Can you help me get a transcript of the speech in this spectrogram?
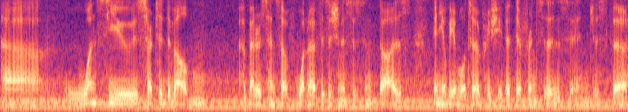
um, once you start to develop a better sense of what a physician assistant does, then you'll be able to appreciate the differences and just the,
